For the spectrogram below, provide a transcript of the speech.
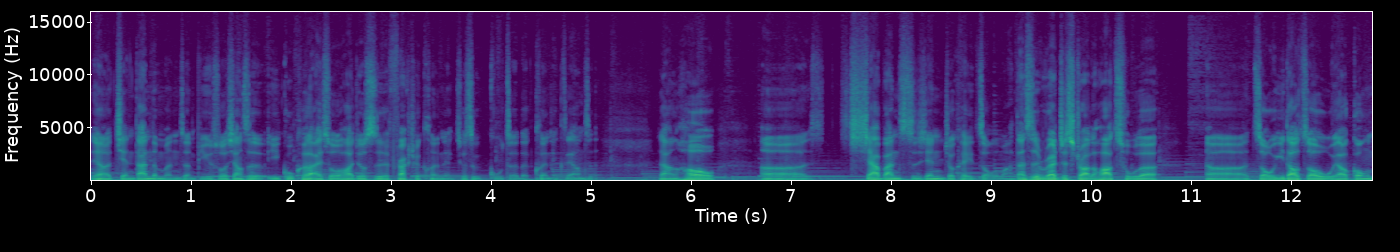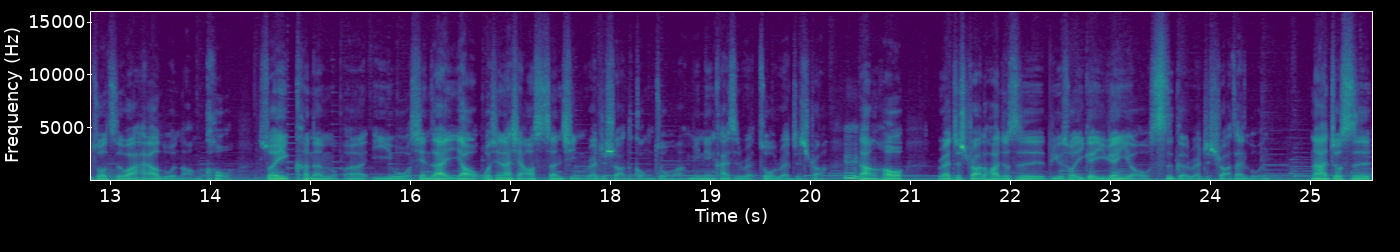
呃简单的门诊，比如说像是以骨科来说的话，就是 fracture clinic，就是骨折的 clinic 这样子。然后呃下班时间你就可以走了嘛。但是 registrar 的话，除了呃周一到周五要工作之外，还要轮 on call，所以可能呃以我现在要我现在想要申请 registrar 的工作嘛，明年开始做 registrar，、嗯然后 registrar 的话就是比如说一个医院有四个 registrar 在轮，那就是。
